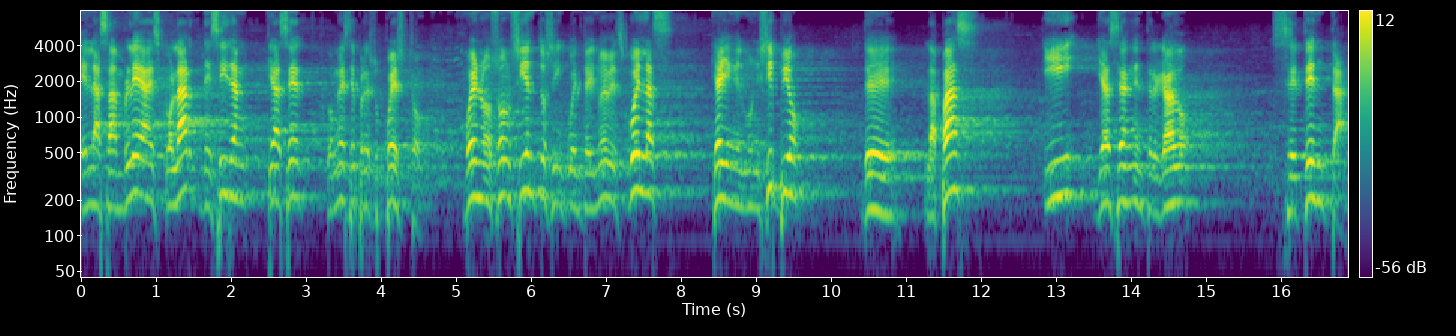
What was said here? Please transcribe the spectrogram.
en la asamblea escolar decidan qué hacer con ese presupuesto. Bueno, son 159 escuelas que hay en el municipio de La Paz y ya se han entregado 70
